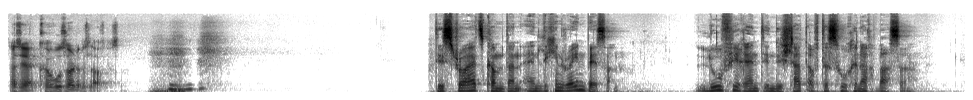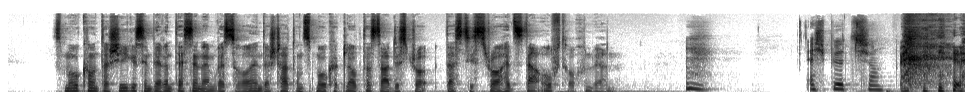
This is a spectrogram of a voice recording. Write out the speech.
Also ja, Karu sollte ein bisschen aufpassen. Die Straw Hats kommen dann endlich in Rainbase an. Luffy rennt in die Stadt auf der Suche nach Wasser. Smoker und Tashige sind währenddessen in einem Restaurant in der Stadt und Smoker glaubt, dass, da die, Straw, dass die Straw Hats da auftauchen werden. Er spürt es schon.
